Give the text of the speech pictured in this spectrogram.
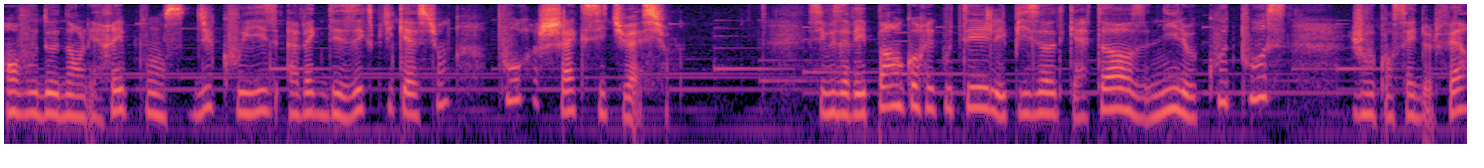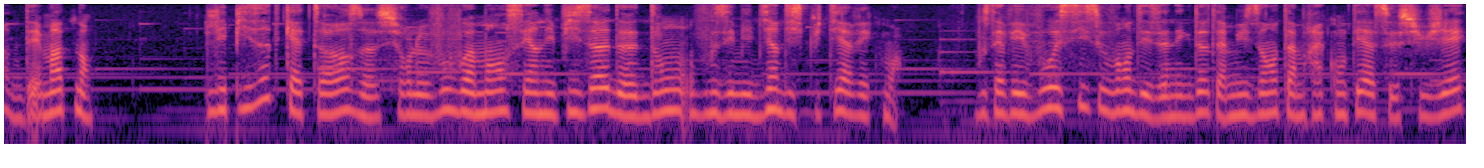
en vous donnant les réponses du quiz avec des explications pour chaque situation. Si vous n'avez pas encore écouté l'épisode 14 ni le coup de pouce, je vous conseille de le faire dès maintenant. L'épisode 14 sur le vouvoiement, c'est un épisode dont vous aimez bien discuter avec moi. Vous avez vous aussi souvent des anecdotes amusantes à me raconter à ce sujet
